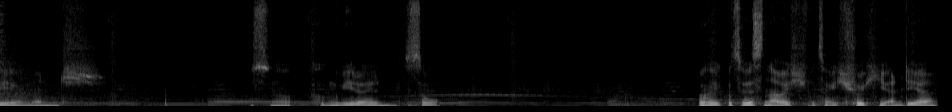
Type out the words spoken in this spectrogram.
Okay, Moment. Muss nur irgendwie dahin. So. Okay, kurz wissen, aber ich würde sagen, ich höre hier an der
